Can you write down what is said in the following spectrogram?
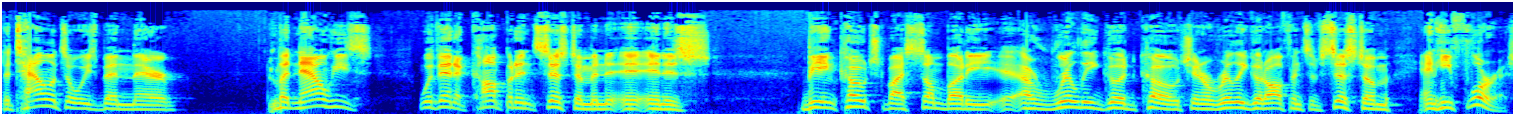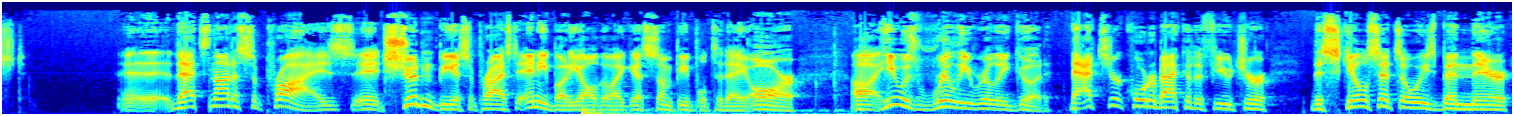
The talent's always been there, but now he's within a competent system and, and is being coached by somebody, a really good coach in a really good offensive system, and he flourished. Uh, that's not a surprise. It shouldn't be a surprise to anybody, although I guess some people today are. Uh, he was really, really good. That's your quarterback of the future. The skill set's always been there.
